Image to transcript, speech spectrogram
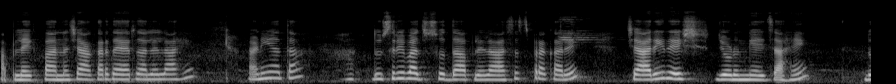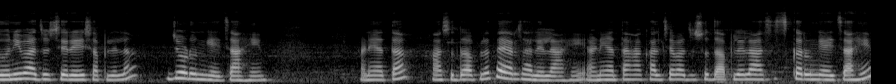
आपलं एक पानाचे आकार तयार झालेला आहे. आणि आता दुसरी बाजूसुद्धा आपल्याला असंच प्रकारे चारही रेश जोडून घ्यायचं आहे. दोन्ही बाजूचे रेश आपल्याला जोडून घ्यायचा आहे. आणि आता हा सुद्धा आपला तयार झालेला आहे. आणि आता हा खालच्या बाजूसुद्धा आपल्याला असंच करून घ्यायचं आहे.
